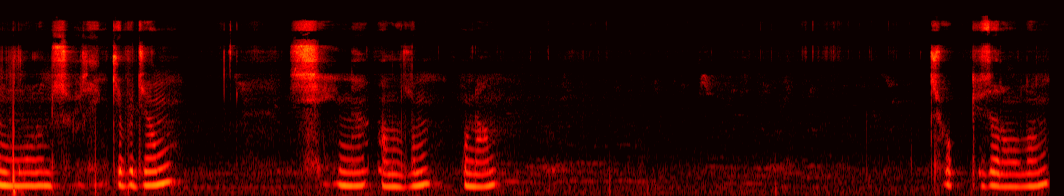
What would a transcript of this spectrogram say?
Morumsu bir renk yapacağım. Şeyini alalım buradan. Çok güzel oldu.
